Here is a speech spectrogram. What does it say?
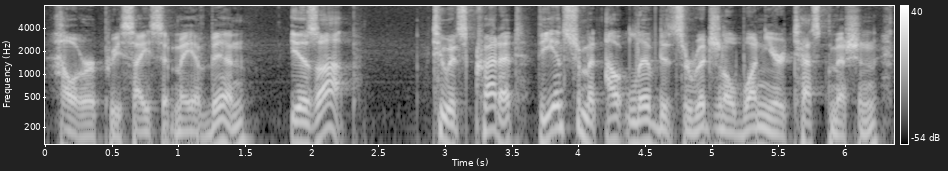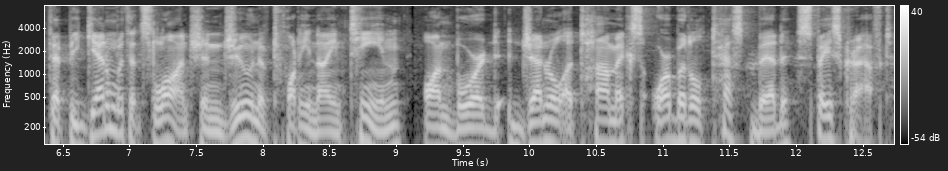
however precise it may have been, is up. To its credit, the instrument outlived its original one year test mission that began with its launch in June of 2019 on board General Atomics Orbital Test Bed spacecraft.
